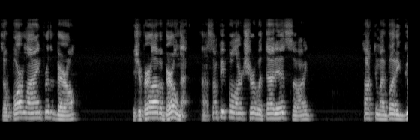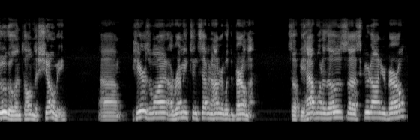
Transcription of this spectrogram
So Bartlein for the barrel. Does your barrel have a barrel nut? Uh, some people aren't sure what that is, so I talked to my buddy Google and told him to show me. Um, here's one, a Remington 700 with the barrel nut. So if you have one of those uh, screwed on your barrel,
